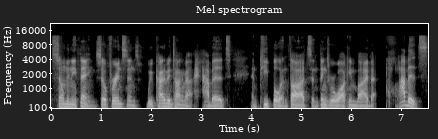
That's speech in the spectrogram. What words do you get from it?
so many things. So, for instance, we've kind of been talking about habits and people and thoughts and things we're walking by, but habits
